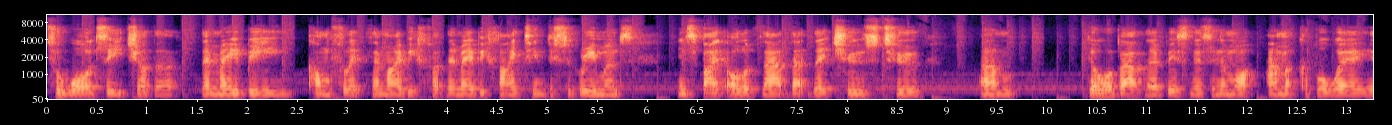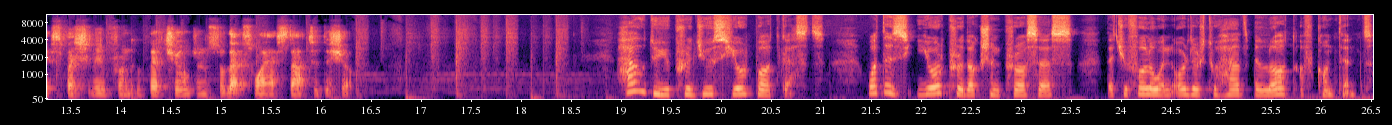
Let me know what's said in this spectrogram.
towards each other, there may be conflict, there might be there may be fighting, disagreements. In spite all of that, that they choose to um, go about their business in a more amicable way, especially in front of their children. So that's why I started the show. How do you produce your podcasts? What is your production process that you follow in order to have a lot of content?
